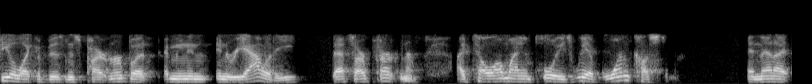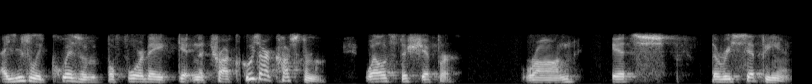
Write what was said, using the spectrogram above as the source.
feel like a business partner, but I mean, in, in reality, that's our partner. I tell all my employees we have one customer and then I, I usually quiz them before they get in the truck. Who's our customer? Well, it's the shipper. Wrong. It's the recipient.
